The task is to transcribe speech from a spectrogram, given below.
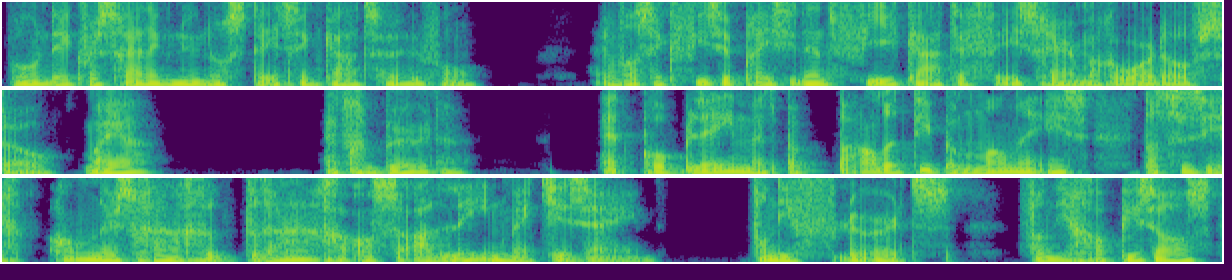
woonde ik waarschijnlijk nu nog steeds in Kaatsheuvel. En was ik vicepresident 4K tv-schermen geworden of zo. Maar ja, het gebeurde. Het probleem met bepaalde type mannen is dat ze zich anders gaan gedragen als ze alleen met je zijn. Van die flirts, van die grapjes als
